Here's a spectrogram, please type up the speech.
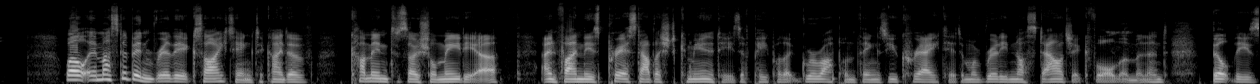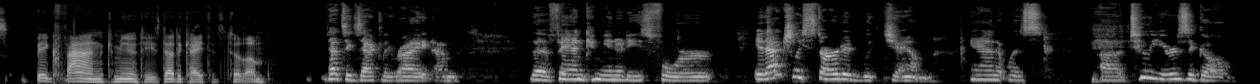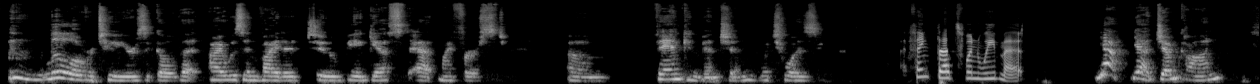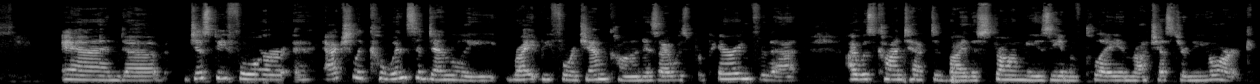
Well, it must have been really exciting to kind of come into social media and find these pre established communities of people that grew up on things you created and were really nostalgic for them and, and built these big fan communities dedicated to them. That's exactly right. Um, the fan communities for it actually started with Jem, and it was uh, two years ago, a little over two years ago, that I was invited to be a guest at my first um, fan convention, which was I think that's when we met. yeah, yeah, JemCon. And uh, just before, actually coincidentally, right before JemCon, as I was preparing for that, I was contacted by the Strong Museum of Play in Rochester, New York.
